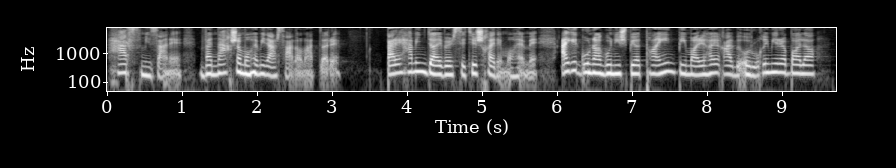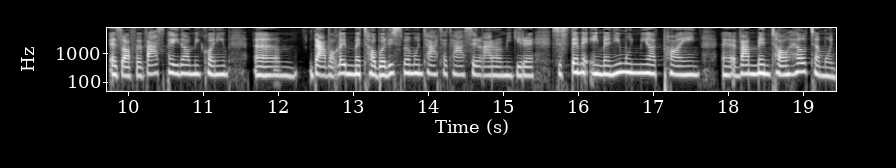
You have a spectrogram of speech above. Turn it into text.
حرف می‌زنه و نقش مهمی در سلامت داره. برای همین دایورسیتیش خیلی مهمه. اگه گوناگونیش بیاد پایین بیماری های قلب عروقی میره بالا اضافه وزن پیدا می‌کنیم در واقع متابولیسممون تحت تاثیر قرار می‌گیره سیستم ایمنیمون میاد پایین و منتال هلتمون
